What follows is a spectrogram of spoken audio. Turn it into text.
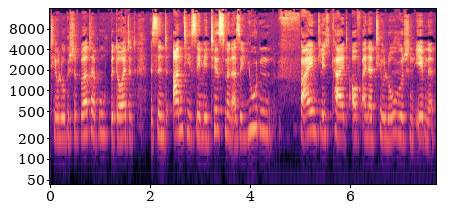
theologisches Wörterbuch bedeutet, es sind Antisemitismen, also Juden Feindlichkeit auf einer theologischen Ebene.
